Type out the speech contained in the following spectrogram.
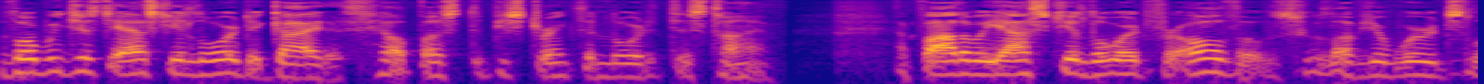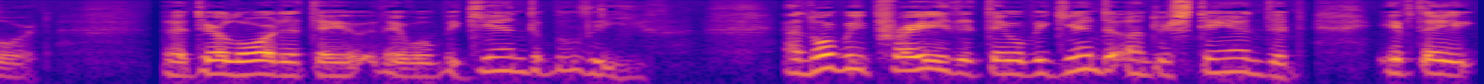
Lord, we just ask you, Lord, to guide us. Help us to be strengthened, Lord, at this time. And Father, we ask you, Lord, for all those who love your words, Lord, that, dear Lord, that they, they will begin to believe. And Lord, we pray that they will begin to understand that if they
